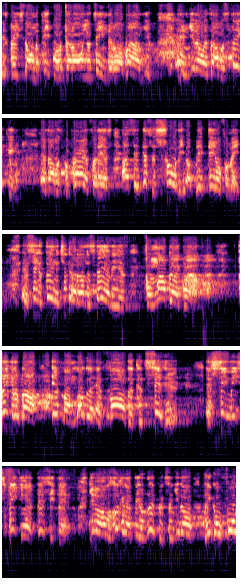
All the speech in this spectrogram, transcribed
It's based on the people that are on your team that are around you. And, you know, as I was thinking, as I was preparing for this, I said, this is truly a big deal for me. And see, the thing that you got to understand is, from my background, thinking about if my mother and father could sit here and see me speaking at this event. You know, I was looking at the Olympics, and you know, they go four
